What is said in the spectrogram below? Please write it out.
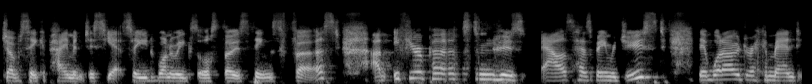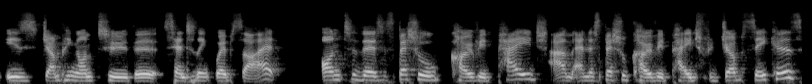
job seeker payment just yet. So you'd want to exhaust those things first. Um, if you're a person whose hours has been reduced, then what I would recommend is jumping onto the Centrelink website onto there's a special COVID page um, and a special COVID page for job seekers.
